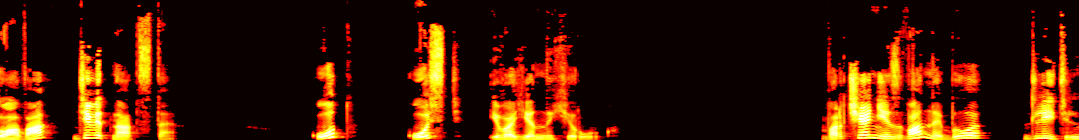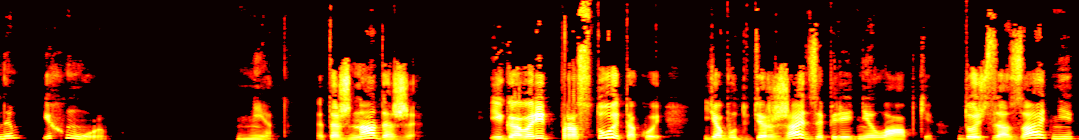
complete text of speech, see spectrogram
Глава 19. Кот, кость и военный хирург. Ворчание из ванной было длительным и хмурым. Нет, это ж надо же! И говорит простой такой, я буду держать за передние лапки, дочь за задние,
